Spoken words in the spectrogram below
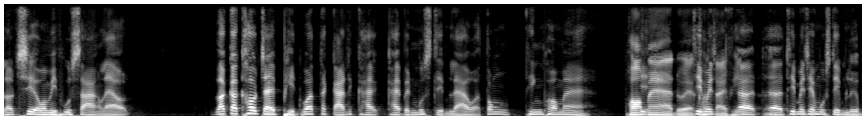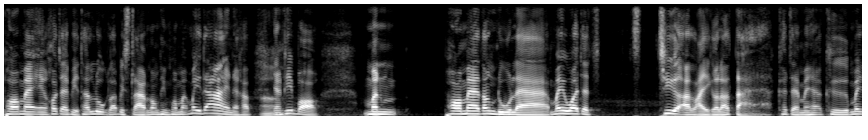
แล้วเชื่อว่ามีผู้สร้างแล้ว แล้วก็เข้าใจผิดว่าถ้าการที่ใครใครเป็นมุสลิมแล้วอะต้องทิ้งพ่อแม่ พ่อแม่ด้วยที่ไม่เข้าใจผิด เอ่อเอ่อที่ไม่ใช่มุสลิมหรือพ่อแม่เองเข้าใจผิดถ้าลูกรับอิสลามต้องทิ้งพ่อแม่ไม่ได้นะครับ อ่า อย่างที่บอกมันพ่อแม่ต้องดูแลไม่ว่าจะเชื่ออะไรก็แล้วแต่เข้าใจไหมฮะคือไม่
